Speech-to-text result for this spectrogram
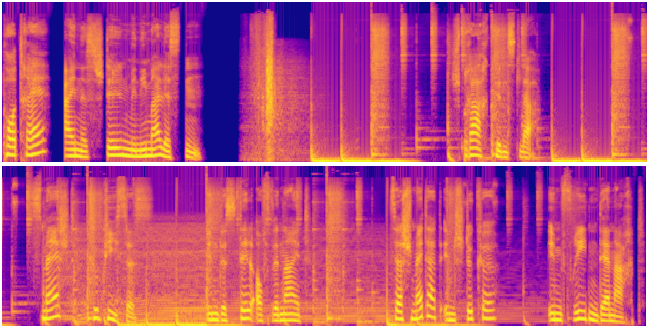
Porträt eines stillen Minimalisten. Sprachkünstler. Smashed to Pieces. In the Still of the Night. Zerschmettert in Stücke. Im Frieden der Nacht.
